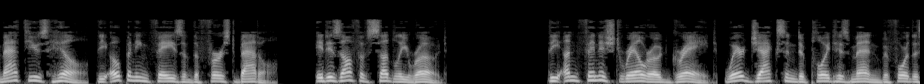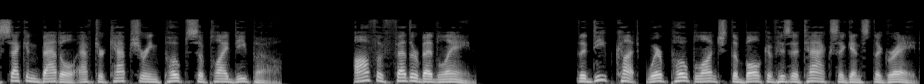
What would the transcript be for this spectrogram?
Matthews Hill, the opening phase of the First Battle. It is off of Sudley Road. The unfinished railroad grade, where Jackson deployed his men before the Second Battle after capturing Pope's supply depot. Off of Featherbed Lane. The Deep Cut, where Pope launched the bulk of his attacks against the grade.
